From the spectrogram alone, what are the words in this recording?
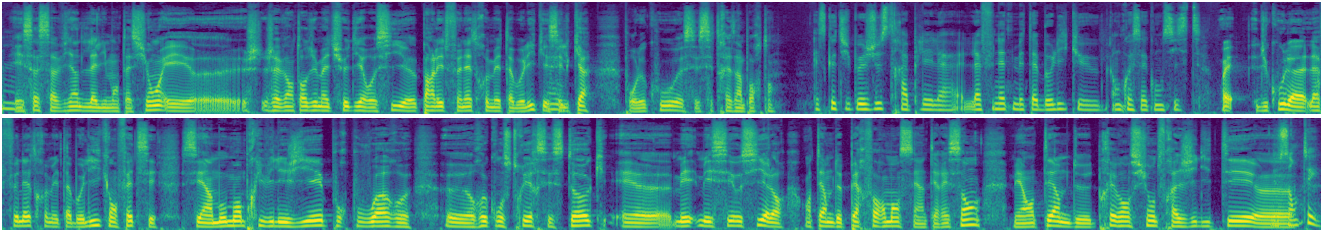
Mm. Et ça, ça vient de l'alimentation. Et euh, j'avais entendu Mathieu dire aussi euh, parler de fenêtre métabolique, et Oui. c'est le cas. Pour le coup, c'est très important. Est-ce que tu peux juste rappeler la, la fenêtre métabolique, euh, en quoi ça consiste? Ouais, du coup, la, la fenêtre métabolique, en fait, c'est un moment privilégié pour pouvoir euh, euh, reconstruire ses stocks. Et, euh, mais mais c'est aussi, alors, en termes de performance, c'est intéressant, mais en termes de prévention de fragilité, De santé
